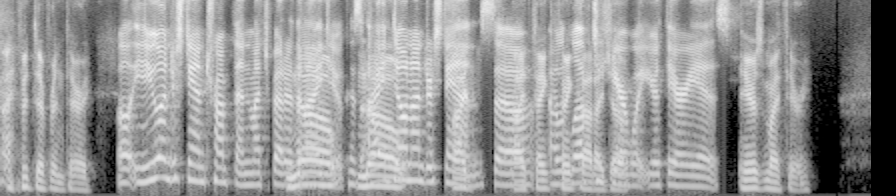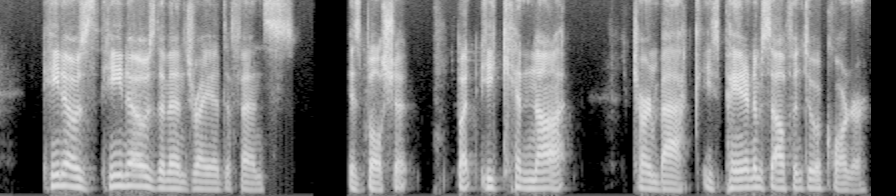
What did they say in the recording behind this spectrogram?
have a different theory. Well, you understand Trump then much better no, than I do because no, I don't understand. I, so I, think, I would love God to hear what your theory is. Here's my theory. He knows he knows the mens rea defense is bullshit, but he cannot turn back. He's painted himself into a corner.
